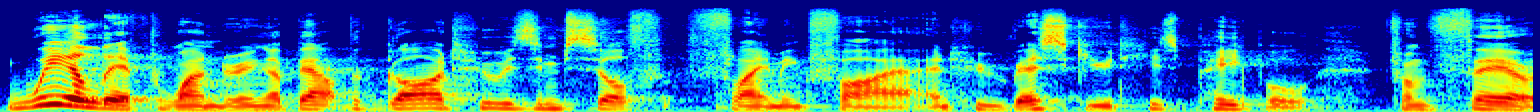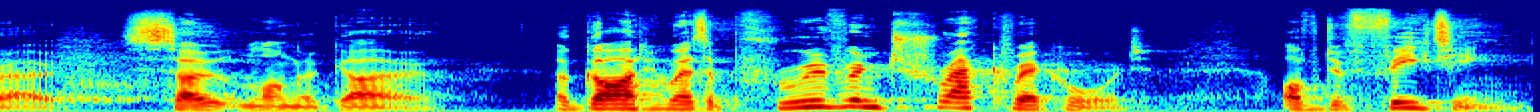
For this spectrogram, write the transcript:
we are left wondering about the God who is himself flaming fire and who rescued his people from Pharaoh so long ago. A God who has a proven track record of defeating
